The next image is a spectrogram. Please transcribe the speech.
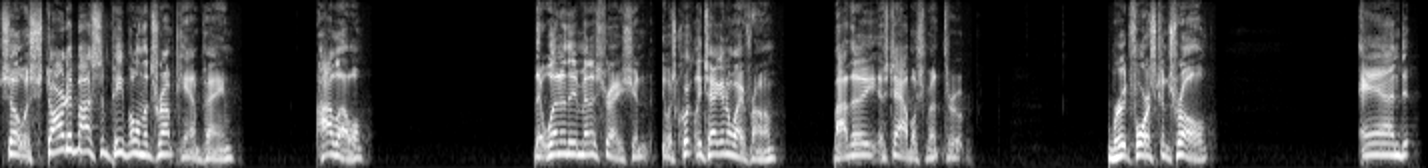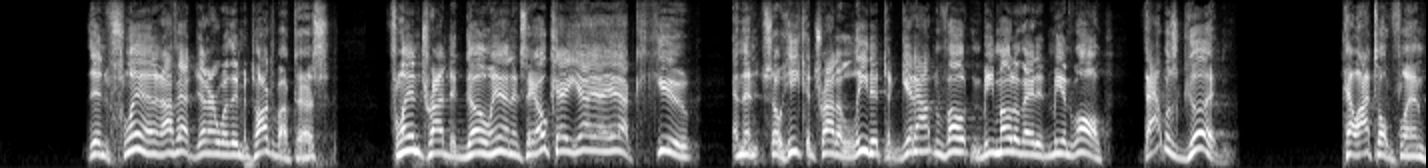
So it was started by some people in the Trump campaign, high level, that went in the administration. It was quickly taken away from them by the establishment through brute force control. And then Flynn, and I've had dinner with him and talked about this, Flynn tried to go in and say, okay, yeah, yeah, yeah, Q. And then so he could try to lead it to get out and vote and be motivated and be involved. That was good. Hell, I told Flynn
